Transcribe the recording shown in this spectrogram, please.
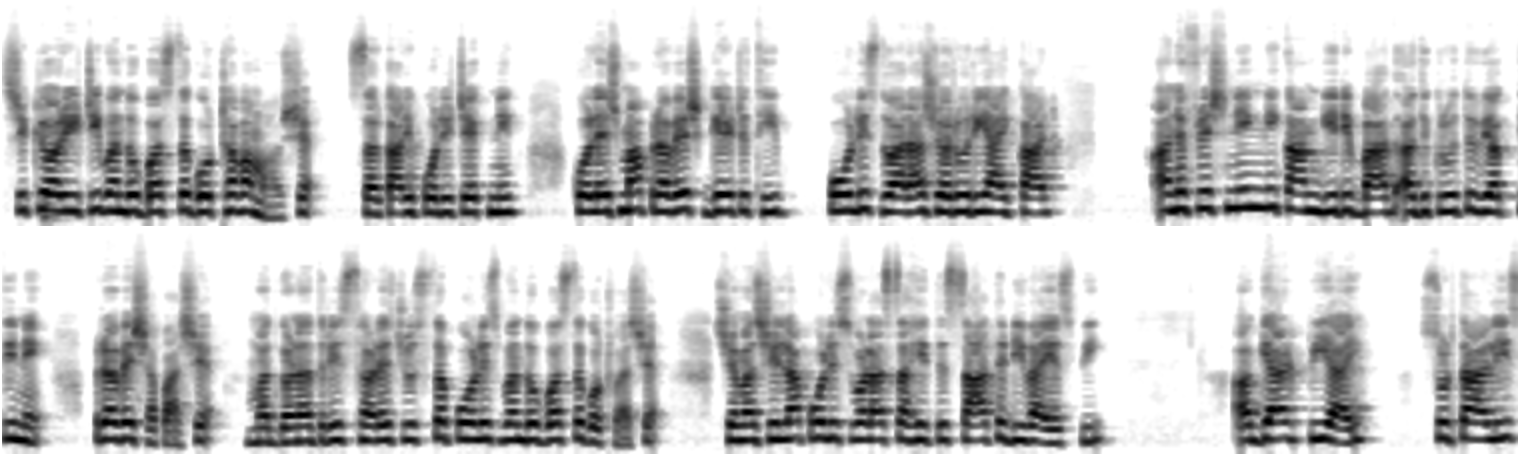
સિક્યોરિટી બંદોબસ્ત ગોઠવવામાં આવશે. સરકારી પોલિટેકનિક કોલેજમાં પ્રવેશ ગેટથી પોલીસ દ્વારા જરૂરી આઈ કાર્ડ અને ફ્રિશનિંગની કામગીરી બાદ અધિકૃત વ્યક્તિને પ્રવેશ અપાશે. મતગણતરી સ્થળે ચુસ્ત પોલીસ બંદોબસ્ત ગોઠવાશે, જેમાં જિલ્લા પોલીસ વડા સહિત સાત ડીવાયએસપી, અગિયાર પીઆઈ, સુડતાલીસ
